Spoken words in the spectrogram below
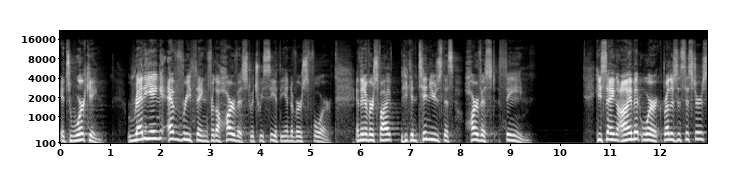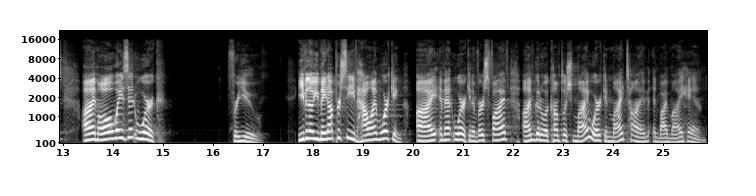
It's working, readying everything for the harvest, which we see at the end of verse 4. And then in verse 5, he continues this harvest theme. He's saying, I'm at work. Brothers and sisters, I'm always at work for you. Even though you may not perceive how I'm working, I am at work. And in verse 5, I'm going to accomplish my work in my time and by my hand.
